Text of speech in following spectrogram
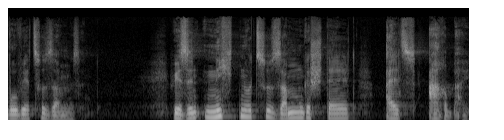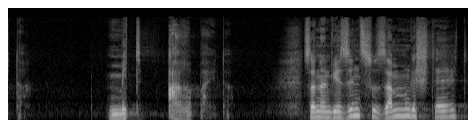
wo wir zusammen sind. Wir sind nicht nur zusammengestellt als Arbeiter. Mitarbeiter, sondern wir sind zusammengestellt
